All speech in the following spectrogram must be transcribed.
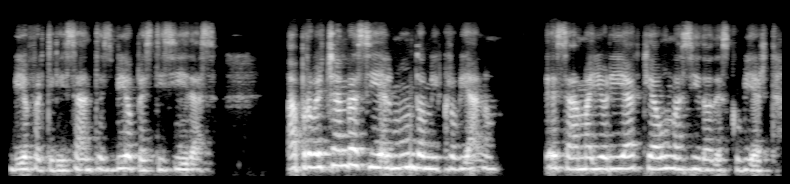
biofertilizantes, biopesticidas, aprovechando así el mundo microbiano, esa mayoría que aún no ha sido descubierta.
